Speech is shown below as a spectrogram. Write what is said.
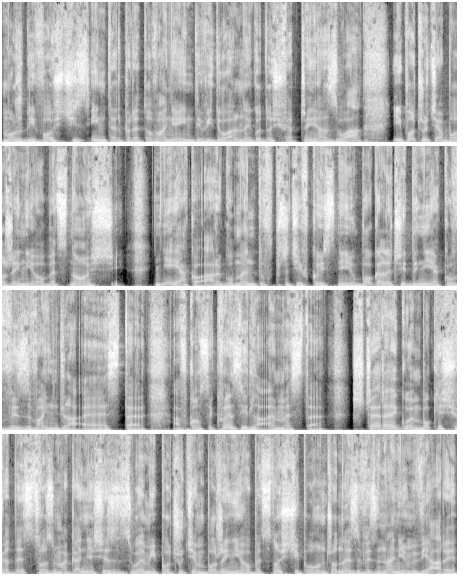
możliwości zinterpretowania indywidualnego doświadczenia zła i poczucia Bożej nieobecności. Nie jako argumentów przeciwko istnieniu Boga, lecz jedynie jako wyzwań dla EST, a w konsekwencji dla MST. Szczere, głębokie świadectwo zmagania się z złem i poczuciem Bożej nieobecności połączone z wyznaniem wiary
